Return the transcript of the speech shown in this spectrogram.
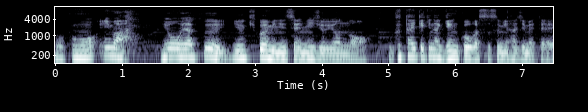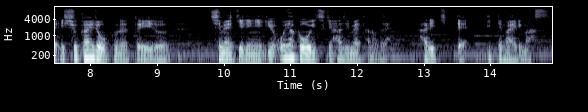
う。僕も今、ようやく有機暦2024の具体的な原稿が進み始めて、1週間以上遅れている締め切りにようやく追いつき始めたので、張り切って行って参ります。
